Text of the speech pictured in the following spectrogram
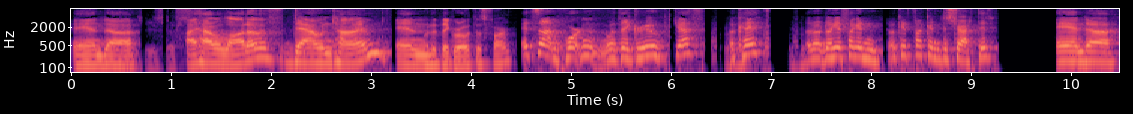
and uh, Jesus. I had a lot of downtime. And what did they grow at this farm? it's not important what they grew, Jeff. Okay, don't, don't get fucking don't get fucking distracted. And uh,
